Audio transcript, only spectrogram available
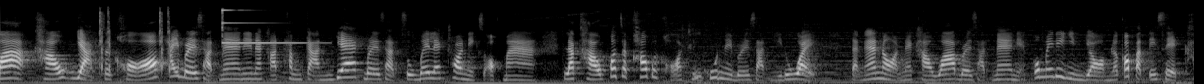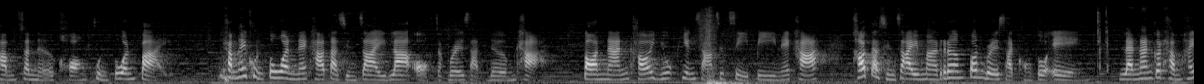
ว่าเขาอยากจะขอให้บริษัทแม่เนี่ยนะคะทำการแยกบริษัท Subor Electronics ออกมา และเขาก็จะเข้าไปขอถือหุ้นในบริษัทนี้ด้วย แต่แน่นอนนะคะว่าบริษัทแม่เนี่ยก็ไม่ได้ยินยอม แล้วก็ปฏิเสธคำเสนอของคุณต้วนไปทำให้คุณต้วนนะคะตัดสินใจลาออกจากบริษัทเดิมค่ะ ตอนนั้นเขาอายุเพียง 34 ปีนะคะเขาตัดสินใจมาเริ่มต้นบริษัทของตัวเอง และนั่นก็ทำให้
